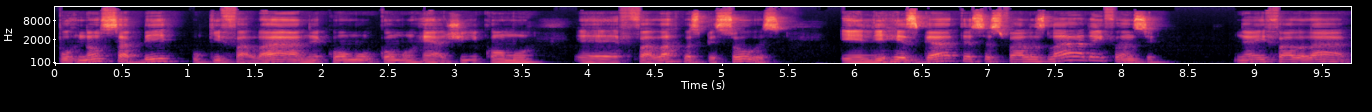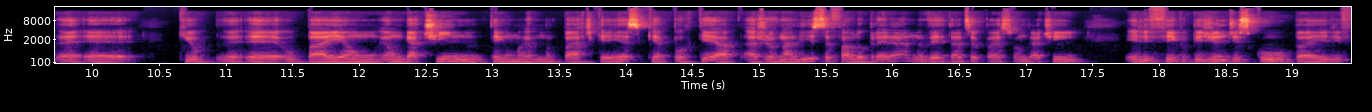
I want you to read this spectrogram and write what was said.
por não saber o que falar, né, como, como reagir, como é, falar com as pessoas, ele resgata essas falas lá da infância. Né, e fala lá é, é que o, é, é, o pai é um, é um gatinho, tem uma, uma parte que é essa, que é porque a, a jornalista falou para ele, ah, na verdade seu pai é só um gatinho. Ele fica pedindo desculpa, ele,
